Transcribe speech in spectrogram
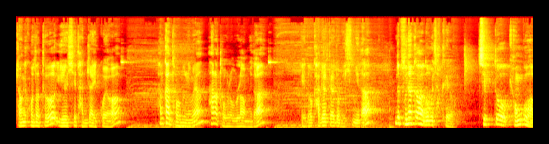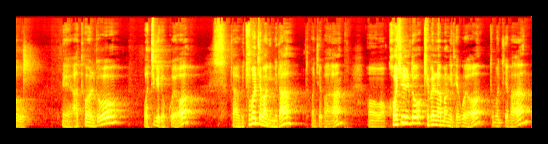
전기 콘서트 USB 단자 있고요. 한 칸 더 누르면 하나 더 올라옵니다. 얘도 가격대가 좀 있습니다. 근데 분양가가 너무 착해요. 집도 견고하고, 네, 아트월도 멋지게 졌고요. 자, 여기 두 번째 방입니다. 두 번째 방. 어, 거실도 개별 난방이 되고요. 두 번째 방.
